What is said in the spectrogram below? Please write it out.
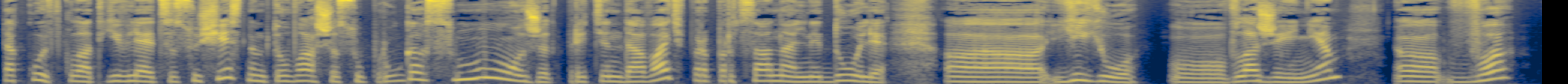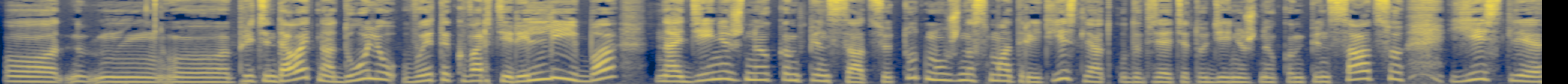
такой вклад является существенным, то ваша супруга сможет претендовать в пропорциональной доле э, ее вложениям э, в э, э, претендовать на долю в этой квартире, либо на денежную компенсацию. Тут нужно смотреть, есть ли откуда взять эту денежную компенсацию, есть ли э,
